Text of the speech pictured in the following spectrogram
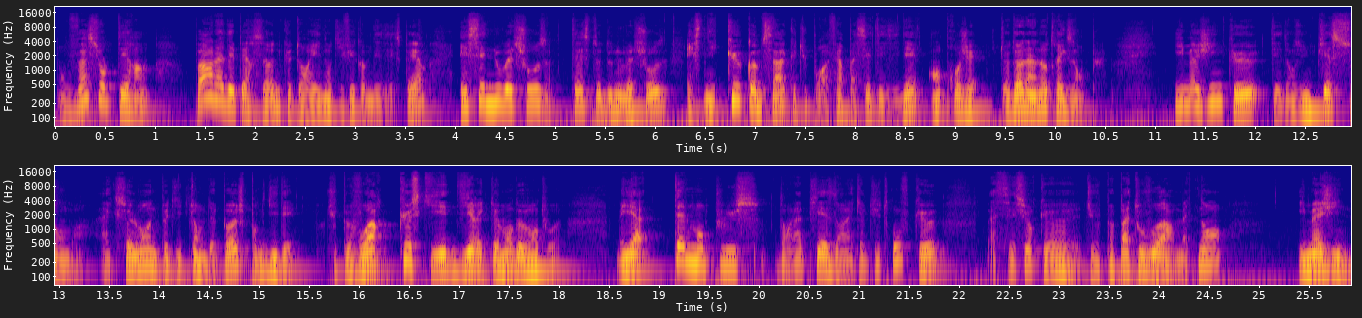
Donc va sur le terrain, parle à des personnes que tu auras identifiées comme des experts, essaie de nouvelles choses, teste de nouvelles choses, et ce n'est que comme ça que tu pourras faire passer tes idées en projet. Je te donne un autre exemple. Imagine que tu es dans une pièce sombre, avec seulement une petite lampe de poche pour te guider. Tu peux voir que ce qui est directement devant toi. Mais il y a tellement plus dans la pièce dans laquelle tu te trouves que bah, c'est sûr que tu ne peux pas tout voir. Maintenant, imagine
